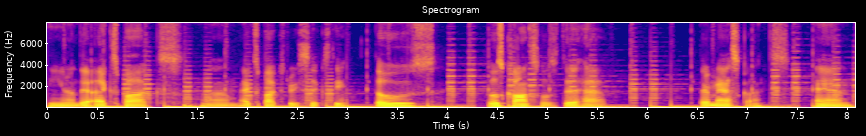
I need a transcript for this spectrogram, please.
you know, the Xbox, um, Xbox 360. Those those consoles did have their mascots, and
